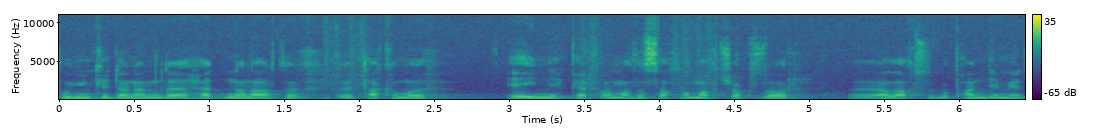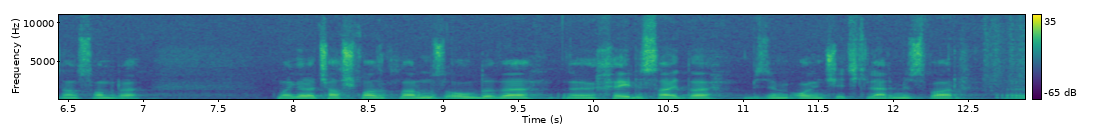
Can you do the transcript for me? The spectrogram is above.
bugünkü dövrdə həddindən artıq ə, takımı eyni performansı saxlamaq çox zor. Ə, Əlaqəsiz bu pandemiyadan sonra. Buna görə çatışmazlıqlarımız oldu və e, xeyli sayda bizim oyunçu itkilərimiz var. E,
